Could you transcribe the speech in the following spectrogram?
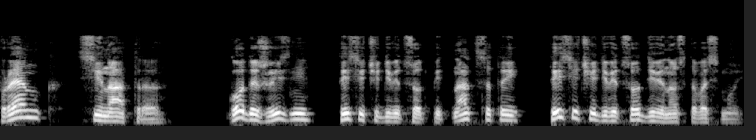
Фрэнк Синатра. Годы жизни 1915-1998.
